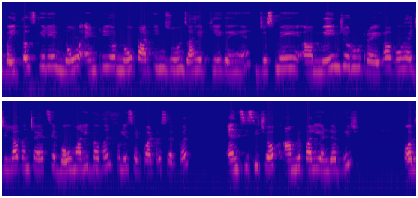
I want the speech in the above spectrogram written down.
व्हीकल्स के लिए नो एंट्री और नो पार्किंग जोन ज़ाहिर किए गए हैं, जिसमें मेन जो रूट रहेगा वो है जिला पंचायत से बहुमाली भवन, पुलिस हेडक्वार्टर सर्कल एनसीसी चौक, आम्रपाली अंडर ब्रिज और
